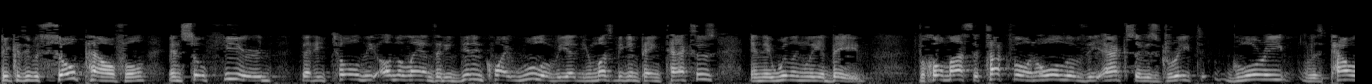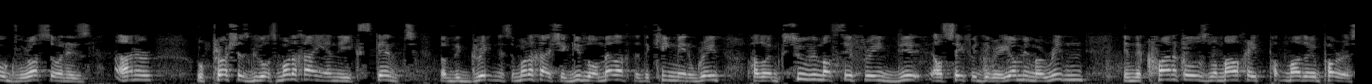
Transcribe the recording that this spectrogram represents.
Because he was so powerful and so feared that he told the other lands that he didn't quite rule over yet, you must begin paying taxes, and they willingly obeyed. V'chol Master Takvo and all of the acts of his great glory, of his power, Gvuraso, and his honor, Uprashas Gvulos Mordechai, and the extent of the greatness of Mordechai, Shegidlo Melech, that the king made him great. Haloim Ksuvim al al Sefer Divrei Yomim are written in the Chronicles Lamalche Mother Paris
